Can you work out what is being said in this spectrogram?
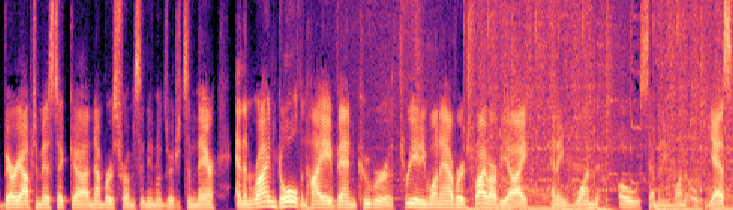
very optimistic uh, numbers from Simeon Woods Richardson there. And then Ryan Gold and High A Vancouver, a 381 average, 5 RBI, and a 1071 OPS.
